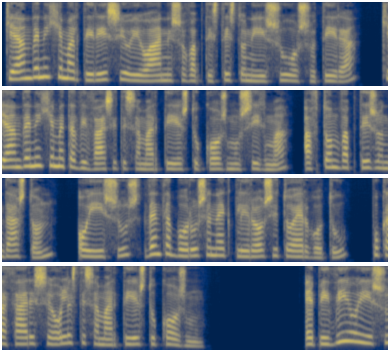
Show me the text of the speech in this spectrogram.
Και αν δεν είχε μαρτυρήσει ο Ιωάννης ο Βαπτιστής τον Ιησού ως σωτήρα, και αν δεν είχε μεταβιβάσει τις αμαρτίες του κόσμου Σίγμα, αυτόν βαπτίζοντάς τον, ο ίσου δεν θα μπορούσε να εκπληρώσει το έργο του, που καθάρισε όλες τις αμαρτίες του κόσμου. Επειδή ο Ισού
